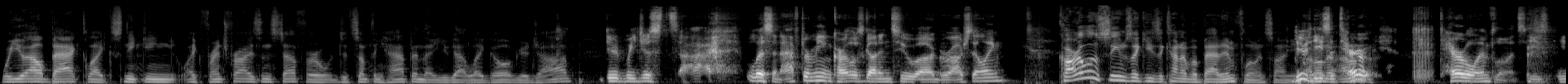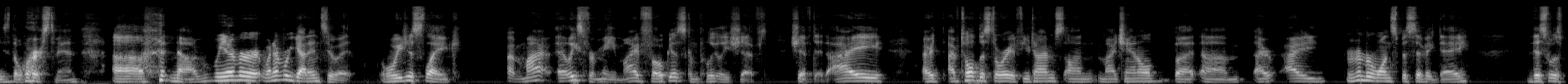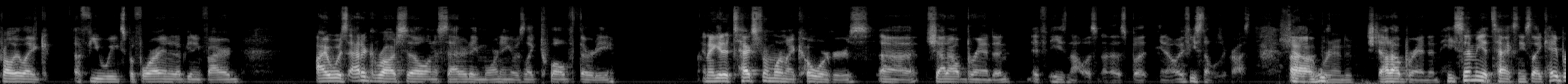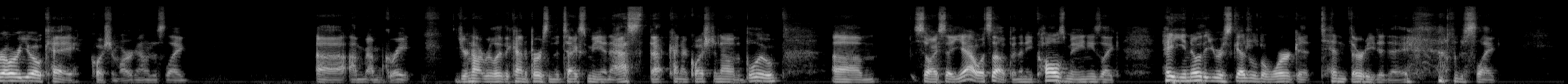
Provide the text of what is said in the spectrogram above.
Were you out back like sneaking like French fries and stuff, or did something happen that you got let go of your job? Dude, we just uh, listen. After me and Carlos got into uh, garage selling, Carlos seems like he's a kind of a bad influence on you. Dude, he's a know- don't terrible, terrible influence. He's he's the worst, man. Uh, no, we never. Whenever we got into it, we just like uh, my at least for me, my focus completely shift shifted. I, I I've told the story a few times on my channel, but um, I I remember one specific day. This was probably like a few weeks before I ended up getting fired. I was at a garage sale on a Saturday morning. It was like twelve thirty, and I get a text from one of my coworkers. Uh, shout out Brandon if he's not listening to this, but you know if he stumbles across. Shout uh, out Brandon. Shout out Brandon. He sent me a text and he's like, "Hey, bro, are you okay?" Question mark. And I'm just like, uh, "I'm I'm great. You're not really the kind of person that texts me and asks that kind of question out of the blue." Um, so I say, "Yeah, what's up?" And then he calls me and he's like, "Hey, you know that you were scheduled to work at 10:30 today?" I'm just like,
